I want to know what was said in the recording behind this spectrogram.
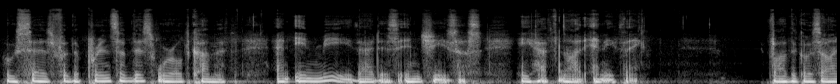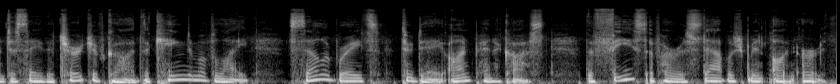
who says, For the prince of this world cometh, and in me, that is, in Jesus, he hath not anything. Father goes on to say, The church of God, the kingdom of light, celebrates today on Pentecost the feast of her establishment on earth,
